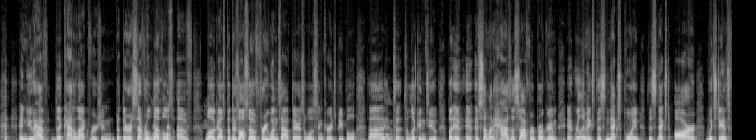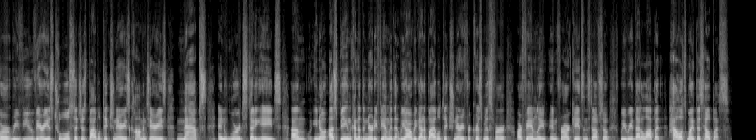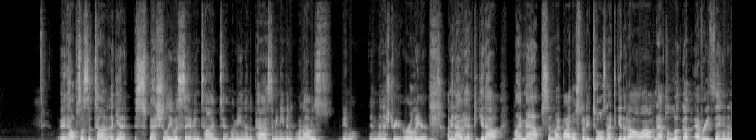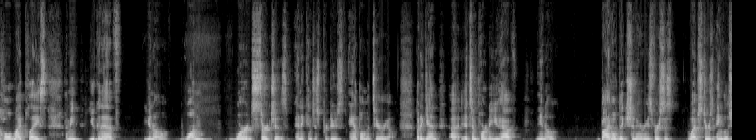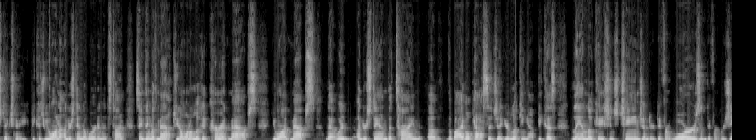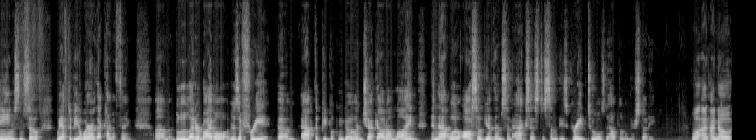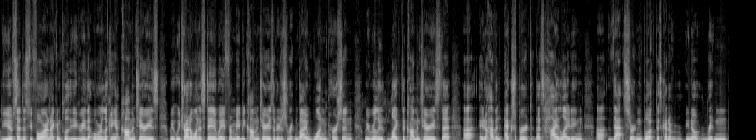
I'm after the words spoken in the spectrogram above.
and you have the Cadillac version, but there are several levels of logos. But there's also free ones out there, so we'll just encourage people uh, yeah. to, to look into. But if, if, if someone has a software program, it really makes this next point, this next R, which stands for review various tools such as Bible dictionaries, commentaries, maps, and word study aids. Um, you know, us being kind of the nerdy family that we are, we got a Bible dictionary for Christmas for our family and for our kids and stuff. So we read that a lot. But how else might this help us? It helps us a ton. Again, especially with saving time, Tim. I mean, in the past, I mean, even when I was, you know, in ministry earlier, I mean, I would have to get out my maps and my Bible study tools and have to get it all out and have to look up everything and then hold my place. I mean, you can have, you know, one word searches and it can just produce ample material. But again, uh, it's important that you have, you know, Bible dictionaries versus Webster's English Dictionary because you want to understand the word in its time. Same thing with maps. You don't want to look at current maps. You want maps that would understand the time of the Bible passage that you're looking at because land locations change under different wars and different regimes. And so we have to be aware of that kind of thing. Um, Blue Letter Bible is a free um, app that people can go and check out online, and that will also give them some access to some of these great tools to help them in their study. Well, I, I, know you have said this before, and I completely agree that when we're looking at commentaries, we, we try to want to stay away from maybe commentaries that are just written by one person. We really like the commentaries that uh, you know have an expert that's highlighting uh, that certain book that's kind of you know written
